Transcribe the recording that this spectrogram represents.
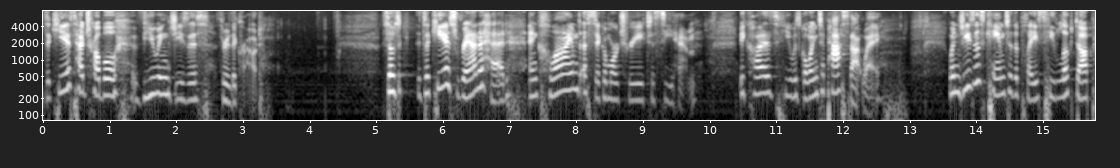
Zacchaeus had trouble viewing Jesus through the crowd. So Zacchaeus ran ahead and climbed a sycamore tree to see him because he was going to pass that way. When Jesus came to the place, he looked up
